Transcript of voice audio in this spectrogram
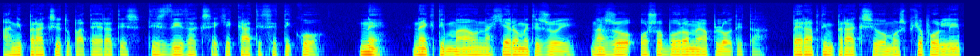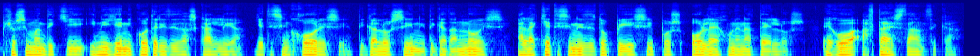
αν η πράξη του πατέρα της της δίδαξε και κάτι θετικό. Ναι, να εκτιμάω, να χαίρομαι τη ζωή, να ζω όσο μπορώ με απλότητα. Πέρα από την πράξη όμως, πιο πολύ, πιο σημαντική είναι η γενικότερη διδασκαλία για τη συγχώρηση, την καλοσύνη, την κατανόηση, αλλά και τη συνειδητοποίηση πως όλα έχουν ένα τέλος. Εγώ αυτά αισθάνθηκα.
